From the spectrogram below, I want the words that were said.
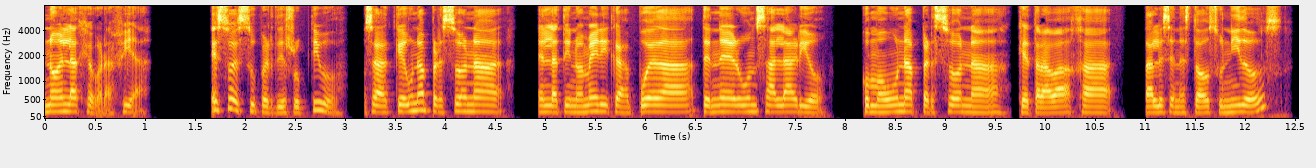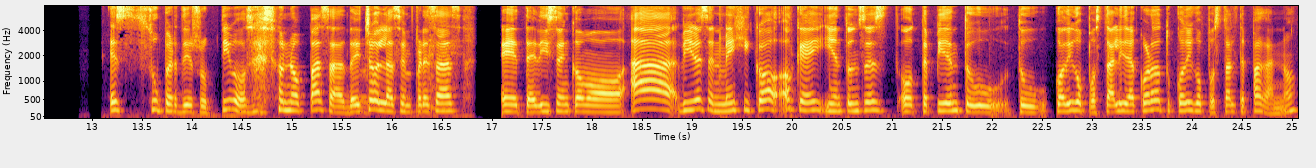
no en la geografía. Eso es súper disruptivo. O sea, que una persona en Latinoamérica pueda tener un salario como una persona que trabaja tal vez en Estados Unidos, es súper disruptivo. O sea, eso no pasa. De hecho, las empresas eh, te dicen como, ah, vives en México, ok, y entonces, o te piden tu, tu código postal y de acuerdo a tu código postal te pagan, ¿no?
